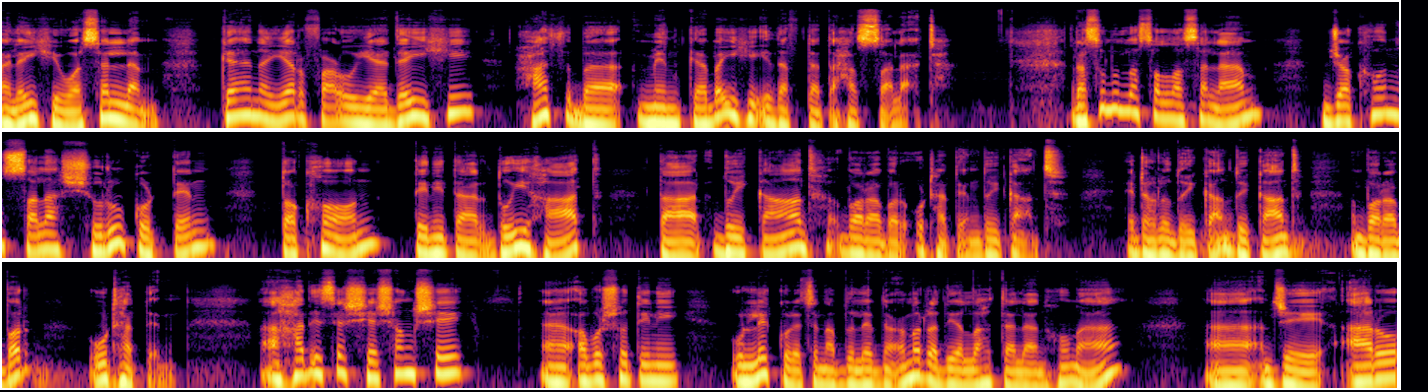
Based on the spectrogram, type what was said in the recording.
عليه وسلم كان يرفع يديه حذب منكبيه إذا افتتح الصلاة রাসূলুল্লাহ সাল্লাহ সাল্লাম যখন সালাহ শুরু করতেন তখন তিনি তার দুই হাত তার দুই কাঁধ বরাবর উঠাতেন দুই কাঁধ এটা হলো দুই কাঁধ দুই কাঁধ বরাবর উঠাতেন। হাদিসের শেষ অংশে অবশ্য তিনি উল্লেখ করেছেন আবদুল্লাহ ইবনে ওমর রাদি আল্লাহ তালাহুমা যে আরও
